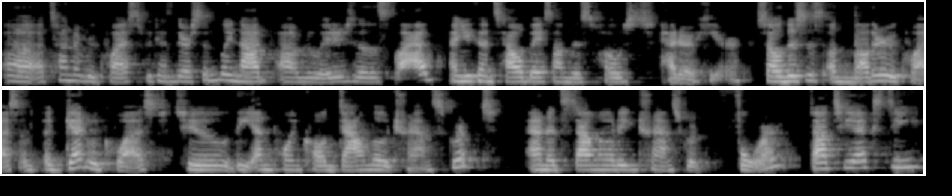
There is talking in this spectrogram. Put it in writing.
uh, a ton of requests because they're simply not uh, related to this lab. And you can tell based on this host header here. So this is another request, a, GET request to the endpoint called download transcript. And it's downloading transcript 4.txt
